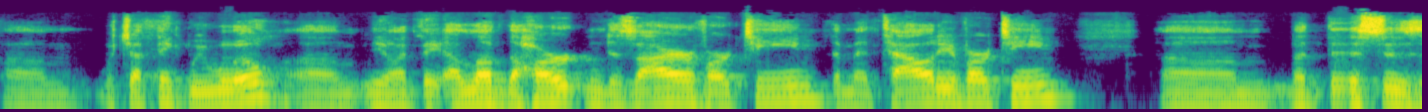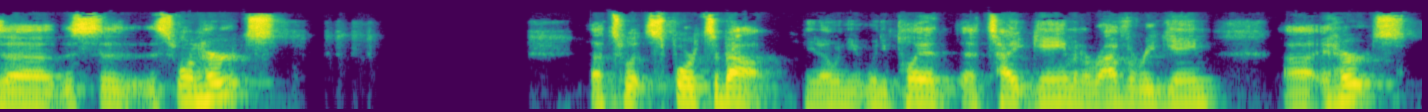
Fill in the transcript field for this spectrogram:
um, which I think we will. Um, you know, I think I love the heart and desire of our team, the mentality of our team. Um, but this is uh, this is this one hurts. That's what sports about. You know, when you when you play a, a tight game and a rivalry game, uh, it hurts.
